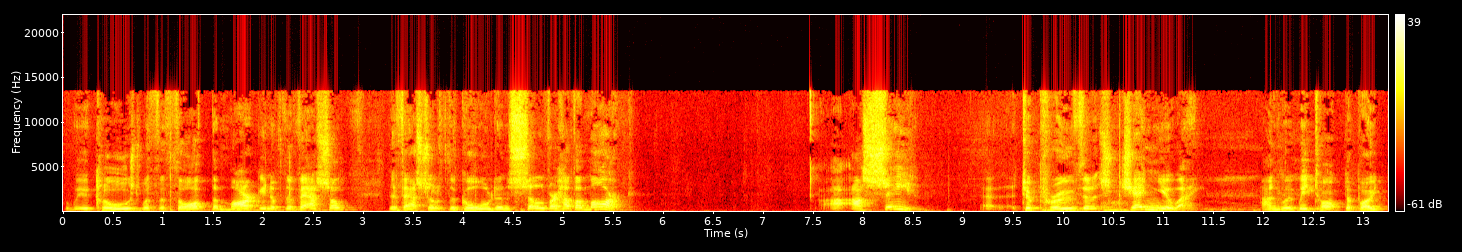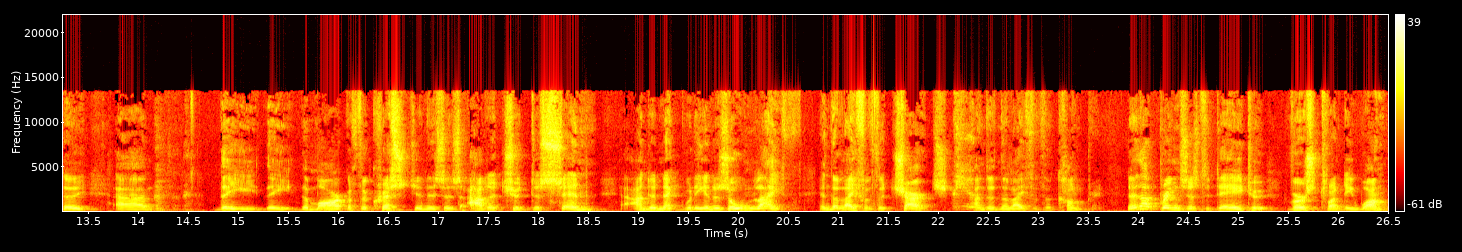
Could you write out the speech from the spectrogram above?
We closed with the thought the marking of the vessel. The vessel of the gold and silver have a mark, a, a seal, uh, to prove that it's genuine. And we, we talked about the um, the, the, the mark of the Christian is his attitude to sin and iniquity in his own life, in the life of the church, and in the life of the country. Now that brings us today to verse 21.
